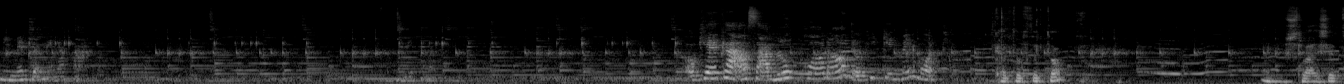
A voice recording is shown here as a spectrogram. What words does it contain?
มีเม็ดแบบนี้นะคะเม็ดนะโอเคค่ะ เอาสามลูกพอเนาะเดี๋ยวพี่กินไม่หมด cut off the top and you slice it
